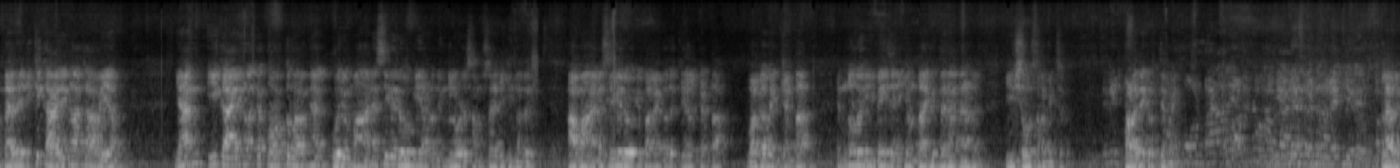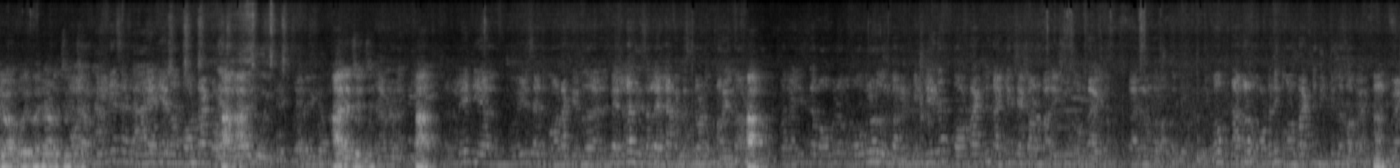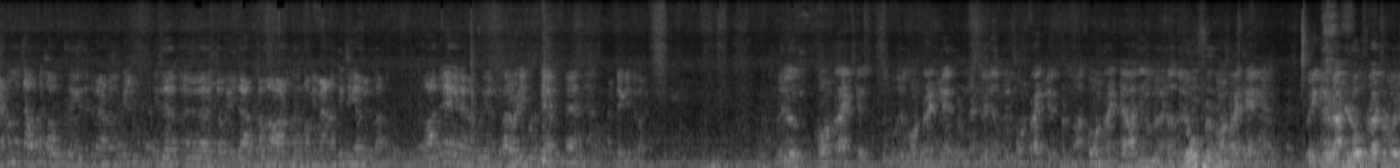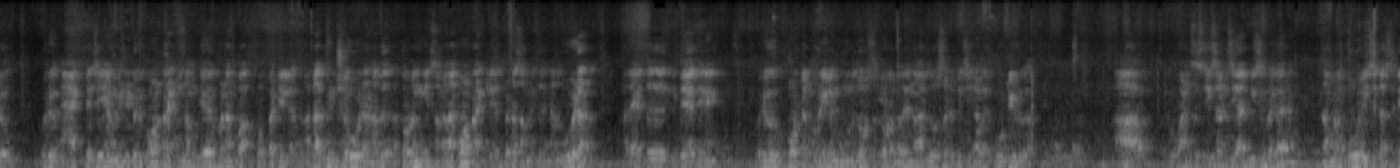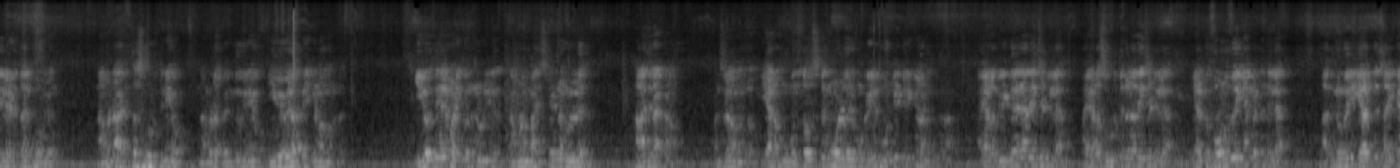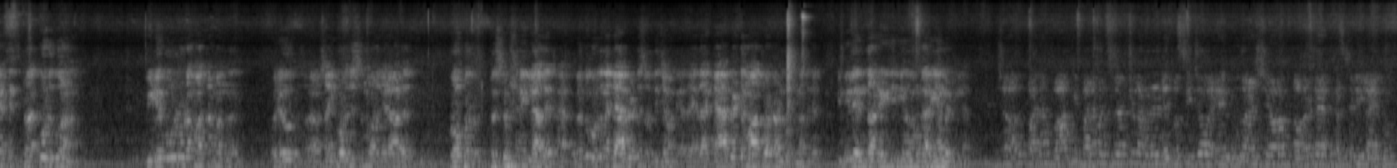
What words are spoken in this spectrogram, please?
അതായത് എനിക്ക് കാര്യങ്ങളൊക്കെ അറിയാം. ഞാൻ ഈ കാര്യങ്ങളൊക്കെ പുറത്തു പറഞ്ഞാൽ ഒരു മാനസിക രോഗിയാണ് നിങ്ങളോട് സംസാരിക്കുന്നത്. ആ മാനസിക രോഗി പറയുന്നത് കേൾക്കണ്ട വക വെക്കണ്ട എന്നുള്ളൊരു ഇമേജ് എനിക്ക് ഉണ്ടാക്കി തരാനാണ് ഈ ഷോ ശ്രമിച്ചത്. വളരെ കൃത്യമായി. അല്ല ഒരു ഒരാൾ ചോദിച്ച. ആരാ ചോദിച്ച? ആ. ആ. പറയുന്നതാണ് റോബിനോട് ഒരു പറഞ്ഞു പിന്നീട് കോൺട്രാക്ട് കഴിഞ്ഞതിന് ശേഷമാണ് പല ഇഷ്യൂസ് ഉണ്ടായതും കാര്യങ്ങളൊക്കെ വന്നത് ഇപ്പൊ താങ്കൾ ഓൾറെഡി കോൺട്രാക്ട് നിൽക്കുന്ന സമയം. ഉം. വേണമെന്ന് വെച്ചാൽ അവിടെ കൗണ്ടർ ചെയ്തിട്ട് വേണമെങ്കിൽ ഇത് കള്ളമാണെന്ന് വേണമെങ്കിൽ ചെയ്യാൻ പറ്റുന്നതാണ്. അപ്പൊ. ഒരു കോൺട്രാക്ട് ഒരു കോൺട്രാക്റ്റിൽ ഏർപ്പെടുന്നു രണ്ടുപേരും നമ്മളൊരു കോൺട്രാക്ട് ഏർപ്പെടുന്നു. ആ കോൺട്രാക്ട് ആദ്യം നമ്മൾ വേണ്ടത് ലോഫുൾ കോൺട്രാക്ട് ആയിരിക്കണം. ഒരിക്കലും ഒരു അൺലോഫുൾ ആയിട്ടുള്ള ഒരു ഒരു ആക്ട് ചെയ്യാൻ വേണ്ടിയിട്ട് ഒരു കോൺട്രാക്റ്റിൽ നമുക്ക് ഏർപ്പെടാൻ പറ്റില്ല. അത് അഭിൻഷ ഓടാണ് അത് തുടങ്ങിയ സമയത്ത് ആ കോൺട്രാക്റ്റിൽ ഏർപ്പെട്ട സമയത്ത് തന്നെ അത് ഓടാണ് അതായത് ഇദ്ദേഹത്തിന് ഒരു ഹോട്ടൽ മുറിയിൽ മൂന്ന് ദിവസത്തോളം അതായത് നാല് ദിവസം അടുപ്പിച്ച് ഇയാളെ കൂട്ടിയിടുക. ആ one sixty seven C R P C പ്രകാരം നമ്മൾ പോലീസ് കസ്റ്റഡിയിൽ എടുത്താൽ പോലും നമ്മുടെ അടുത്ത സുഹൃത്തിനെയോ നമ്മുടെ ബന്ധുവിനെയോ ഈ വിവരം അറിയിക്കണമെന്നുണ്ട്. ഇരുപത്തിയേഴ് മണിക്കൂറിനുള്ളിൽ നമ്മൾ മജിസ്ട്രേറ്റിന്റെ മുന്നിൽ ഹാജരാക്കണം. മനസ്സിലാവുന്നുണ്ടോ? ഇയാളെ മൂന്ന് ദിവസത്തിന് മുകളിൽ ഒരു മുറിയിൽ കൂട്ടിയിട്ടിരിക്കുകയാണ് അയാളെ വീട്ടുകാരെ അറിയിച്ചിട്ടില്ല. അയാളെ സുഹൃത്തുക്കളെ അറിയിച്ചിട്ടില്ല. ഇയാൾക്ക് ഫോൺ ഉപയോഗിക്കാൻ പറ്റുന്നില്ല. അതിനുപരി ഇയാൾക്ക് സൈക്കാട്രിക് ഡ്രഗ് കൊടുക്കുകയാണ് വീഡിയോ കോളിലൂടെ മാത്രം വന്ന് ഒരു സൈക്കോളജിസ്റ്റ് എന്ന് പറഞ്ഞ ഒരാൾ പ്രോപ്പർ പ്രിസ്ക്രിപ്ഷൻ ഇല്ലാതെ ഇവർക്ക് കൊടുക്കുന്ന ടാബ്ലറ്റ് ശ്രദ്ധിച്ചാൽ മതി. അതായത് ആ ടാബ്ലറ്റ് മാത്രമായിട്ടാണ് കൊടുക്കുന്നത്. അതിന് പിന്നിൽ എന്താണ് എഴുതിയിരിക്കുന്നത് നമുക്ക് അറിയാൻ പറ്റില്ല. അത് പല പല അവരുടെ കസ്റ്റഡിയിലായിരുന്നു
